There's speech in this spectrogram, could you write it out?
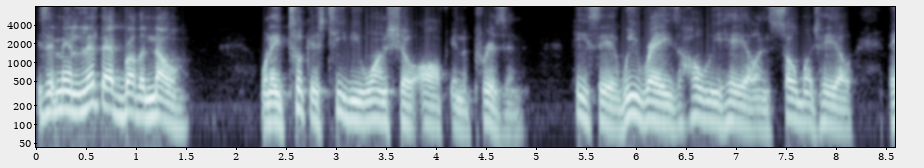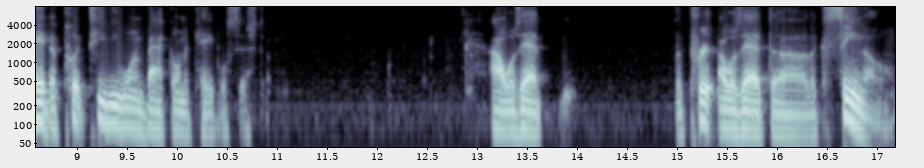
He said, Man, let that brother know when they took his TV One show off in the prison. He said, We raised holy hell and so much hell, they had to put TV One back on the cable system. I was at the pri- I was at uh, the casino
